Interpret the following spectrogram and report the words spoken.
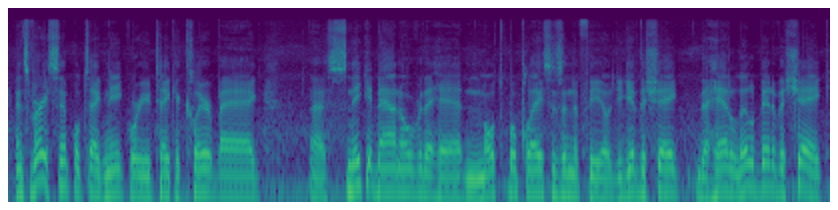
And it's a very simple technique where you take a clear bag, uh, sneak it down over the head in multiple places in the field. You give the shake, the head a little bit of a shake,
